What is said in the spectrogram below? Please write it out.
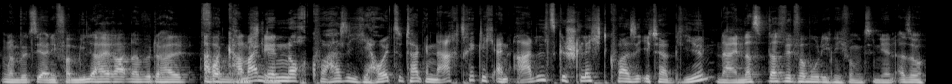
und dann würdest du ja in die Familie heiraten, dann würde halt Aber kann man anstehen. denn noch quasi ja, heutzutage nachträglich ein Adelsgeschlecht quasi etablieren? Nein, das, das wird vermutlich nicht funktionieren. Also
